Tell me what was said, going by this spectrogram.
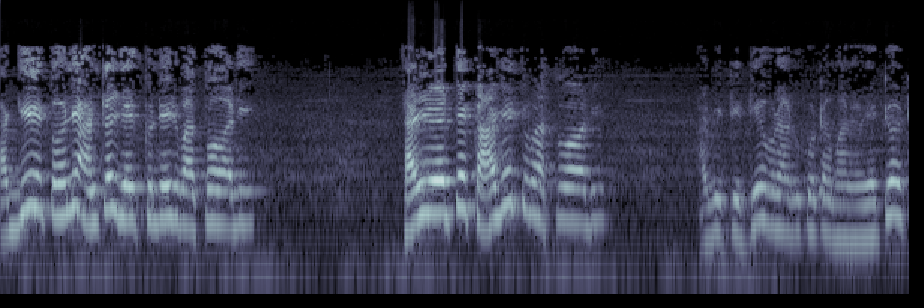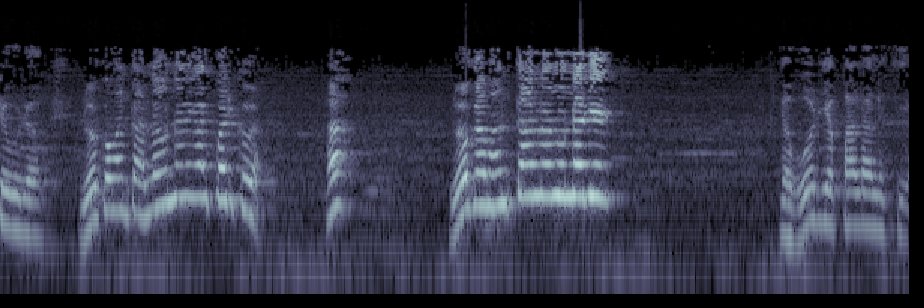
అగ్గితోని అంటలు చేసుకునేది వస్తువు అది. తల్లి పెడితే కాగేటి వస్తువు అది. అవి దేవుడు అనుకుంటాం మనం ఎటో దేవుడు అంతా అన్నం ఉన్నది కాదు ఇప్పటికి లోకం అంతా అందం ఉన్నది. ఇక ఓడి చెప్పాలి వాళ్ళకి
